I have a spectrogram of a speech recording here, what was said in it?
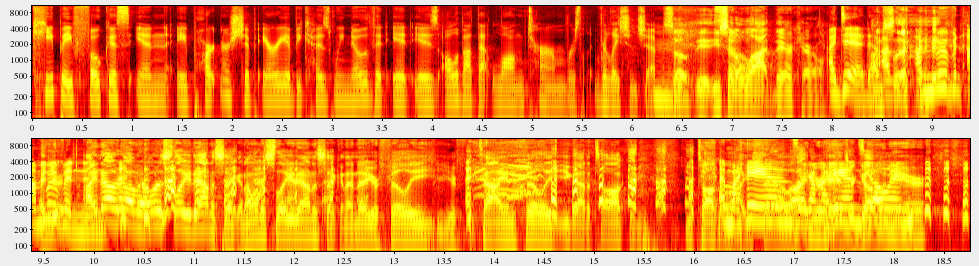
keep a focus in a partnership area because we know that it is all about that long term relationship. So you said a lot there, Carol. I did. I'm, so- I'm moving. I'm And you're- moving. I know, no, but I want to slow you down a second. I want to slow you down a second. I know you're Philly, you're Italian Philly. You got to talk, and you talk a And lot. you say a lot. Your hands, hands are going, going. here.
